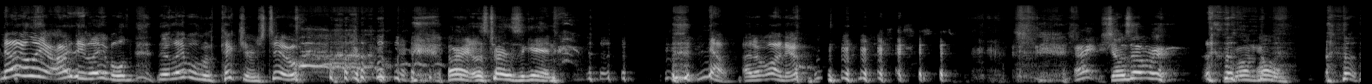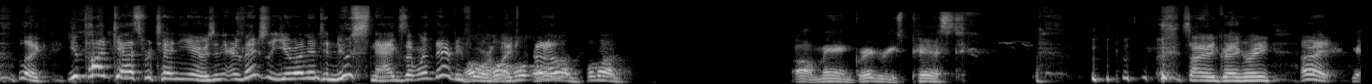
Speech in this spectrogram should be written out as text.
not only are they labeled, they're labeled with pictures too. All right, let's try this again. no, I don't want to. All right, show's over. I'm going home. Look, you podcast for 10 years and eventually you run into new snags that weren't there before. Hold, like, hold- I don't know. hold on, hold on. Oh man, Gregory's pissed. Sorry, Gregory. All right. Yeah,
